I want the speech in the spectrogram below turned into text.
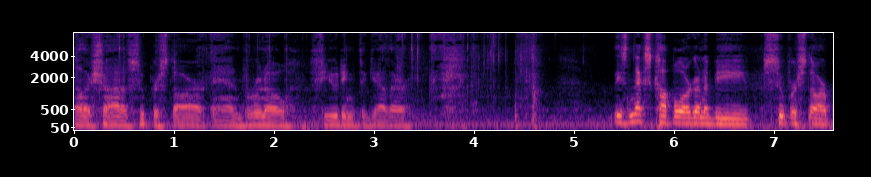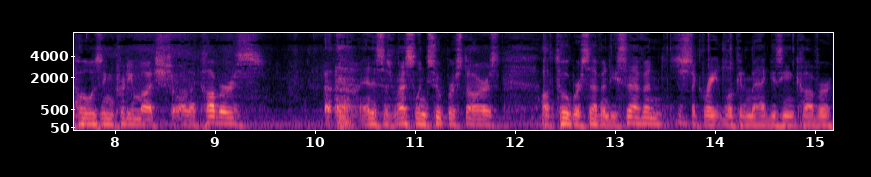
Another shot of Superstar and Bruno feuding together. These next couple are going to be Superstar posing pretty much on the covers. and this is Wrestling Superstars, October 77. Just a great looking magazine cover.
